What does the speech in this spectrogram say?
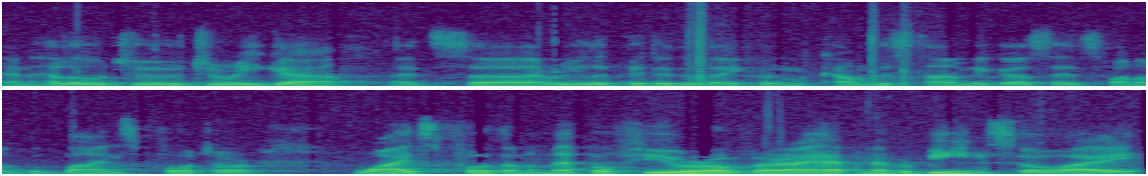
and hello to, to Riga. It's uh, really pity that I couldn't come this time because it's one of the blind spot or white spot on the map of Europe where I have never been. So I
